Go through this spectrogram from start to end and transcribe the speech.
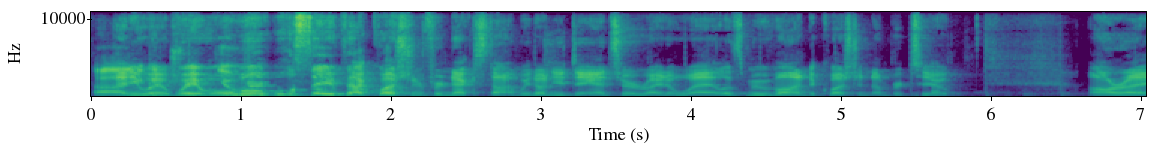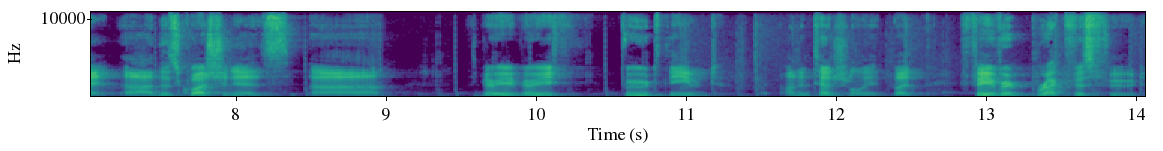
Uh, anyway, wait, we'll, we'll, we'll, save that question for next time. We don't need to answer it right away. Let's move on to question number two. All right, uh, this question is uh, very, very food themed, unintentionally, but favorite breakfast food.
